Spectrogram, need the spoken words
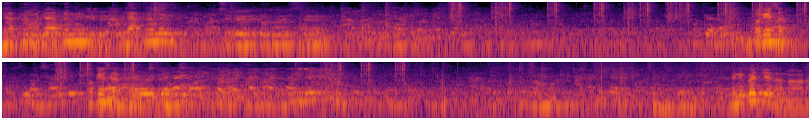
doctor doctor doctor okay sir okay sir వెనక్కి వచ్చేయండి అన్న ఆడ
